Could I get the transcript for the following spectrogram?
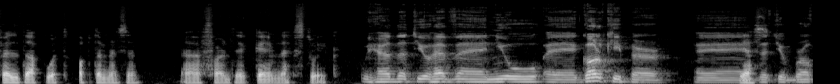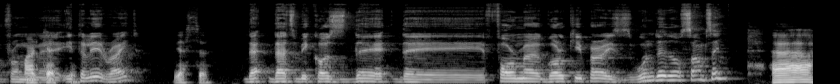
filled up with optimism uh, for the game next week. We heard that you have a new uh, goalkeeper uh, yes. that you brought from uh, Italy, right? Yes, sir. That that's because the the former goalkeeper is wounded or something. Uh,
